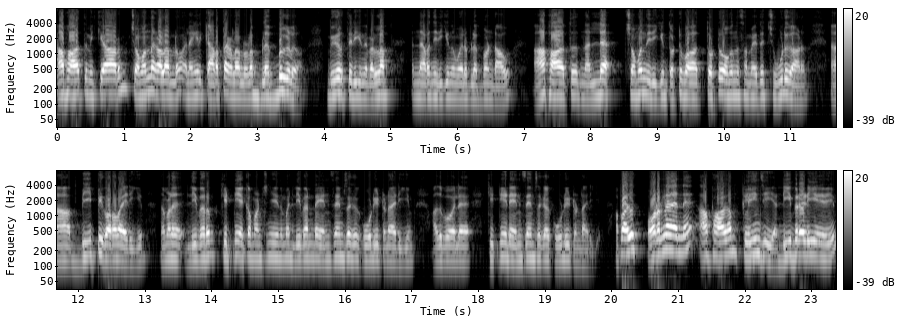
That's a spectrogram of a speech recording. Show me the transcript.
ആ ഭാഗത്ത് മിക്കവാറും ചുമന്ന കളറിലോ അല്ലെങ്കിൽ കറുത്ത കളറിലുള്ള ബ്ലബുകൾ കാണും. വീർത്തിരിക്കുന്ന വെള്ളം നിറഞ്ഞിരിക്കുന്ന പോലെ ബ്ലബ് ഉണ്ടാവും. ആ ഭാഗത്ത് നല്ല ചുമന്നിരിക്കും. തൊട്ട് ഭാഗ തൊട്ട് പോകുന്ന സമയത്ത് ചൂട് കാണും. ബി പി കുറവായിരിക്കും. നമ്മൾ ലിവറും കിഡ്നിയൊക്കെ ഫങ്ഷൻ ചെയ്യുമ്പോൾ ലിവറിന്റെ എൻസൈംസ് ഒക്കെ കൂടിയിട്ടുണ്ടായിരിക്കും. അതുപോലെ കിഡ്നിയുടെ എൻസൈംസ് ഒക്കെ കൂടിയിട്ടുണ്ടായിരിക്കും. അപ്പോൾ അത് ഉടനെ തന്നെ ആ ഭാഗം ക്ലീൻ ചെയ്യുക. ഡീബ്രൈഡ് ചെയ്യുകയും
